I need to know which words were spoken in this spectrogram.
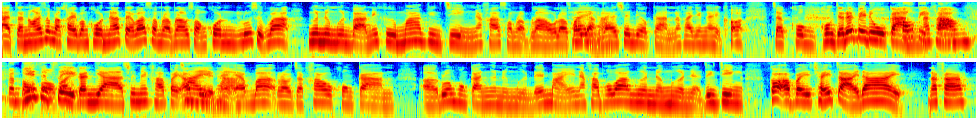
อาจจะน้อยสำหรับใครบางคนนะ แต่ว่าสำหรับเราสองคนรู้สึกว่าเงิน 1 0,000 บาทนี่คือมากจริง ๆนะคะสำหรับเราเราก็ใช่อยากค่ะได้เช่นเดียวกันนะคะ ยังไงก็จะคงคงจะได้ไปดูกันต้องติดนะคะตามกันต่อต่อไป24 กันยาใช่ไหมคะ ไปอัปเดตใช่ในค่ะแอปว่าเราจะเข้าโครงการเอ่อร่วมโครงการเงิน 1 0,000 ได้ไหมนะคะ เพราะว่าเงิน 1 0,000เนี่ยจริง ๆ ก็เอาไปใช้จ่ายได้นะคะอ่า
